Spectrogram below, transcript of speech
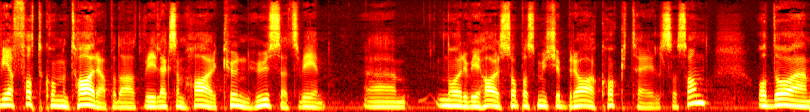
vi har fått kommentarer på det, at vi liksom har kun husets vin. Um, når vi har såpass mye bra cocktails og sånn. Og da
